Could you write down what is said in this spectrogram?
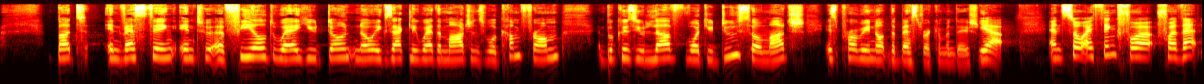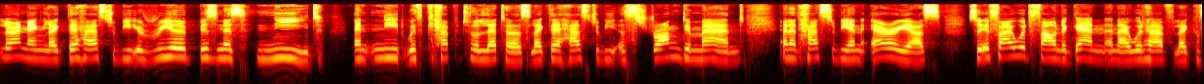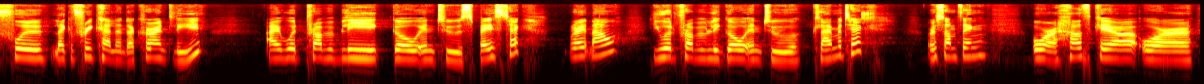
But investing into a field where you don't know exactly where the margins will come from because you love what you do so much is probably not the best recommendation. Yeah. And so I think for, for that learning, like there has to be a real business need and need with capital letters. Like there has to be a strong demand and it has to be in areas. So if I would found again and I would have like a full, like a free calendar currently, I would probably go into space tech right now. You would probably go into climate tech or something, or healthcare, or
